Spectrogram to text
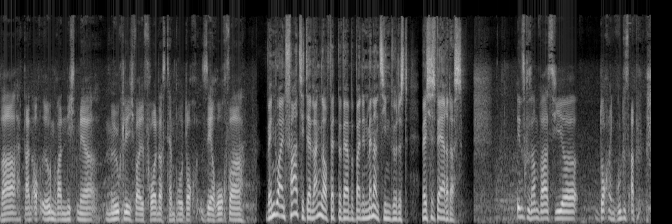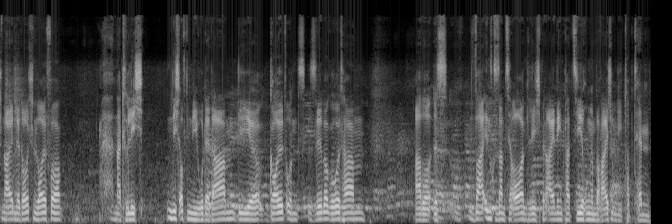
war dann auch irgendwann nicht mehr möglich, weil vorhin das Tempo doch sehr hoch war. Wenn du ein Fazit der Langlaufwettbewerbe bei den Männern ziehen würdest, welches wäre das? Insgesamt war es hier doch ein gutes Abschneiden der deutschen Läufer. Natürlich nicht auf dem Niveau der Damen, die Gold und Silber geholt haben. Aber es war insgesamt sehr ordentlich mit einigen Platzierungen im Bereich um die Top 10.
